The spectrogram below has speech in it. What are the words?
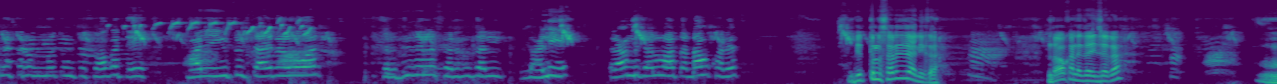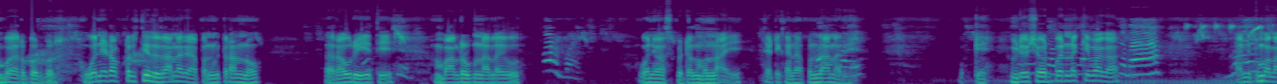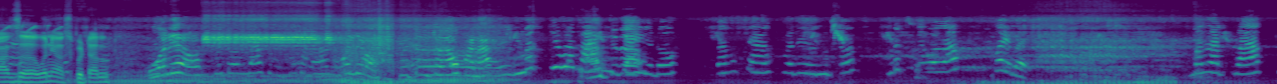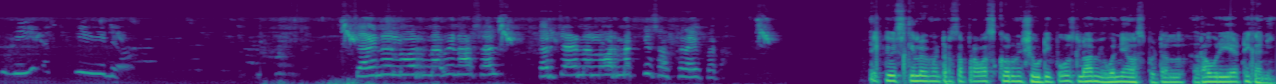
नमस्कार मित्रांनो तुमचं स्वागत आहे. माझ्या यूट्यूब चॅनलवर सर्दी झाली सर्दी झाली झाली तर आम्ही चाललो आता दवाखान्यात. दीप तुला सर्दी झाली का? दवाखान्यात जायचं का? बरं बरं बरं. वने डॉक्टर तिथं जाणार आहे आपण मित्रांनो. राऊरी येथे. बालरुग्णालय वने हॉस्पिटल म्हणून आहे. त्या ठिकाणी आपण जाणार आहे. ओके व्हिडिओ शेवटपर्यंत नक्की बघा. आम्ही तुम्हाला आज वने हॉस्पिटल वने हॉस्पिटलला वने हॉस्पिटलचा दवाखाना आणि तिथं चॅनलवर नवीन असेल तर चॅनलवर नक्की सबस्क्राईब करा. एकवीस किलोमीटरचा प्रवास करून शेवटी पोहोचलो आम्ही वन्य हॉस्पिटल राऊरी या ठिकाणी.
